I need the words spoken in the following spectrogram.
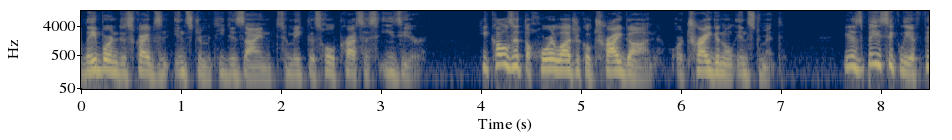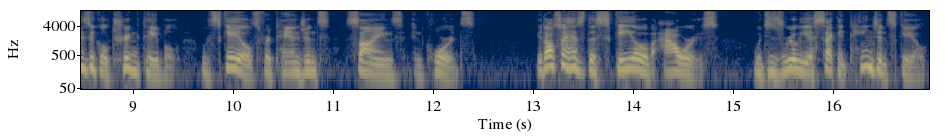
Leybourn describes an instrument he designed to make this whole process easier. He calls it the horological trigon, or trigonal instrument. It is basically a physical trig table with scales for tangents, sines, and chords. It also has the scale of hours, which is really a second tangent scale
